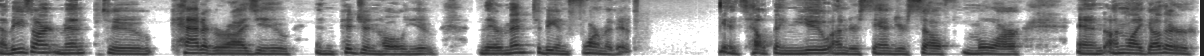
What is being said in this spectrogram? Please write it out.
Now, these aren't meant to categorize you and pigeonhole you. They're meant to be informative. It's helping you understand yourself more. And unlike other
